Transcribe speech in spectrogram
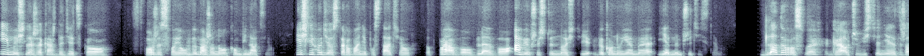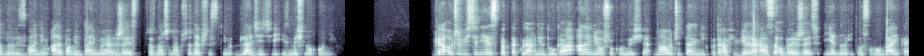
i myślę, że każde dziecko stworzy swoją wymarzoną kombinację. Jeśli chodzi o sterowanie postacią, to w prawo, w lewo, a większość czynności wykonujemy jednym przyciskiem. Dla dorosłych gra oczywiście nie jest żadnym wyzwaniem, ale pamiętajmy, że jest przeznaczona przede wszystkim dla dzieci i z myślą o nich. Gra oczywiście nie jest spektakularnie długa, ale nie oszukujmy się. Mały czytelnik potrafi wiele razy obejrzeć jedną i tą samą bajkę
